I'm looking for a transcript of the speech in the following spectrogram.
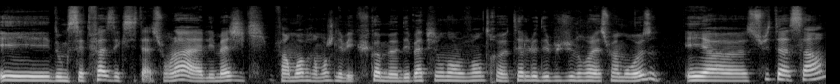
Et donc cette phase d'excitation là, elle est magique. Enfin moi vraiment je l'ai vécu comme des papillons dans le ventre, tel le début d'une relation amoureuse. Et euh, suite à ça,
